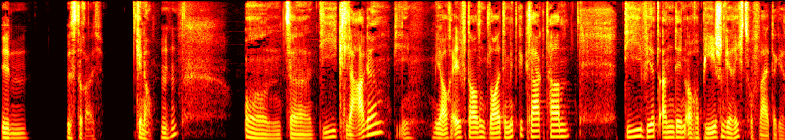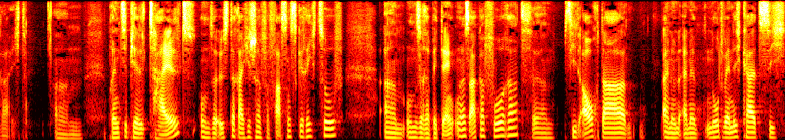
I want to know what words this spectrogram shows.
in Österreich. genau. Mhm. Und äh, die Klage, die wir auch 11.000 Leute mitgeklagt haben, die wird an den Europäischen Gerichtshof weitergereicht. Ähm, prinzipiell teilt unser österreichischer Verfassungsgerichtshof ähm, unsere Bedenken als AK Vorrat, ähm, sieht auch da eine, eine Notwendigkeit, sich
